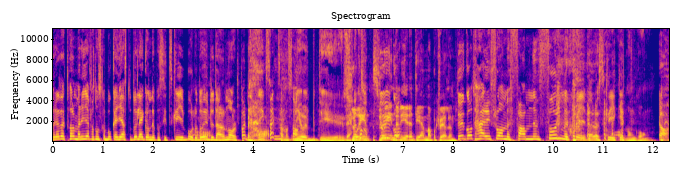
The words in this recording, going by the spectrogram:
redaktör Maria för att hon ska boka gäst och då lägger hon det på sitt skrivbord och då är du där och norpar det. Det är exakt samma sak. Det är, det är. Slå in, slå in den gått- och ge den till Emma på kvällen. Du har gått härifrån med famnen full med skivor och skrikit. Någon gång. Ja.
